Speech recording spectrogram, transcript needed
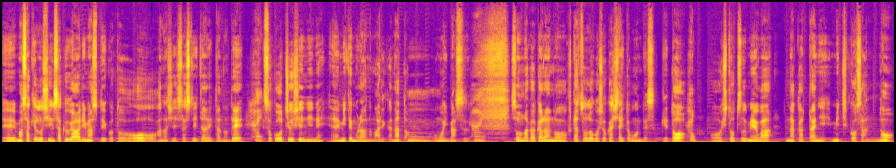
えーまあ、先ほど新作がありますということをお話しさせていただいたのではい。そこを中心にね、えー見てもらうのもありかなとうん。思います。はい。その中からあの2つほどご紹介したいと思うんですけど、はい。お1つ目は中谷美智子さんの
